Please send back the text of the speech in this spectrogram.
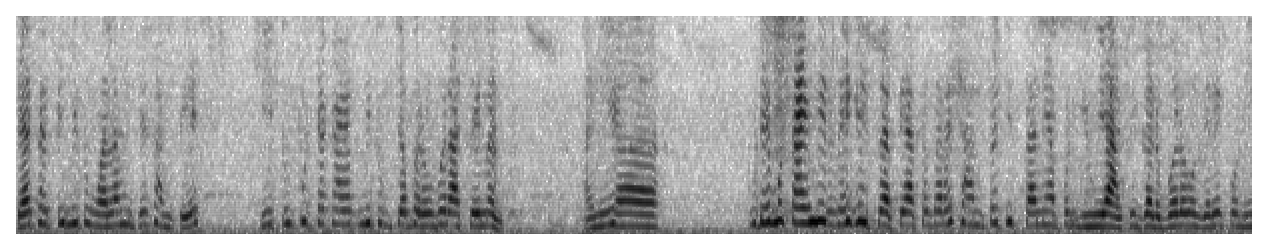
त्यासाठी मी तुम्हाला म्हणजे सांगते की इथून पुढच्या काळात मी तुमच्या बरोबर असेनच. आणि पुढे मग काय निर्णय घ्यायचा ते आता जरा शांत चित्ताने आपण घेऊया. अशी गडबड वगैरे कोणी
